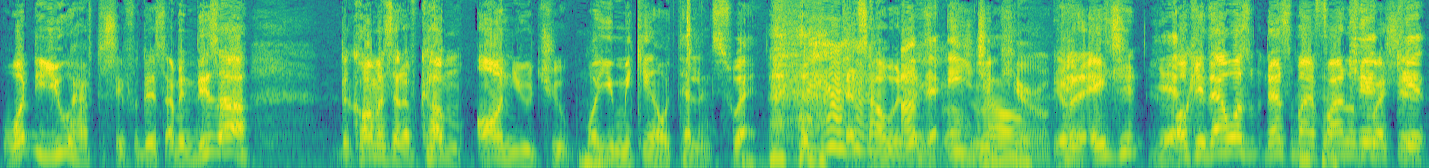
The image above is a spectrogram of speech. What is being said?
What do you have to say for this? I mean, these are the comments that have come on YouTube. Why are you making our talent sweat? That's how it is. I'm the bro. agent Well- here, okay? You're the agent. Yeah. Okay, that was that's my final Kit, question. Kit,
